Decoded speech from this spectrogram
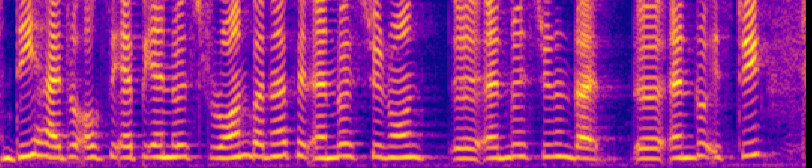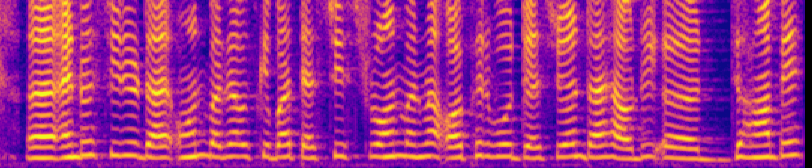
D hydro oxy epi androsterone बन फिर एंड्रोस्टेरॉन एंड्रोस्टेरॉन एंड्रोस्टी डायन बन रहा है उसके बाद टेस्टिस्ट्रॉन बन रहा है और फिर वो टेस्टियन डाईहाइड्री जहाँ पे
